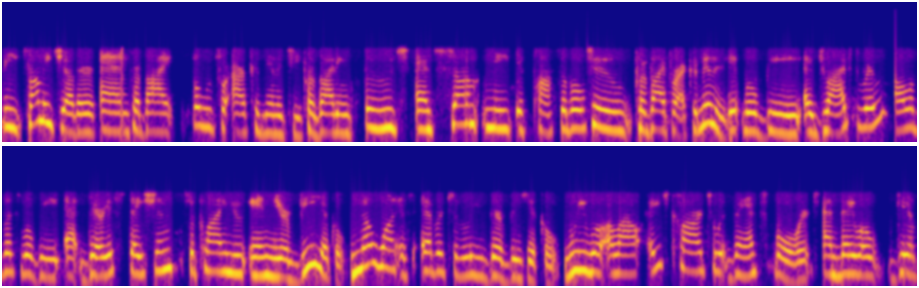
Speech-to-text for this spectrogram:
feet from each other and provide food for our community, providing foods and some meat if possible to provide for our community. It will be a drive through. All of us will be at various stations supplying you in your vehicle. No one is ever to leave their vehicle. We will allow each car to advance forward and they will give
